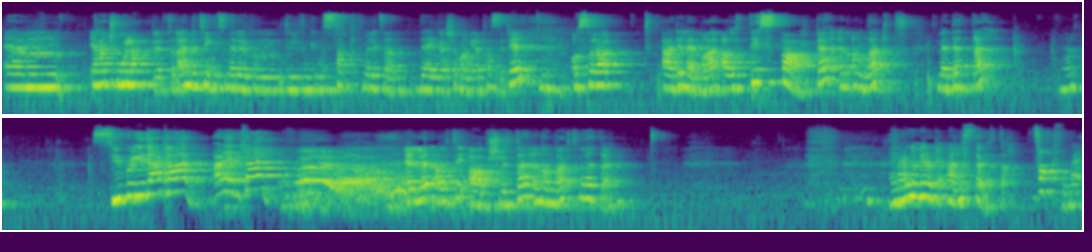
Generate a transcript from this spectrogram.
um, jeg har to lapper til deg med ting som jeg lurer på om du liksom kunne sagt med litt sånn det engasjementet det passer til. Og så er dilemmaet alltid starte en andakt med dette. Ja. Superlyd, jeg er klar! Er dere klar? Eller alltid avslutte en andakt med dette. Jeg regner med dere elsker dette. Takk for meg.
